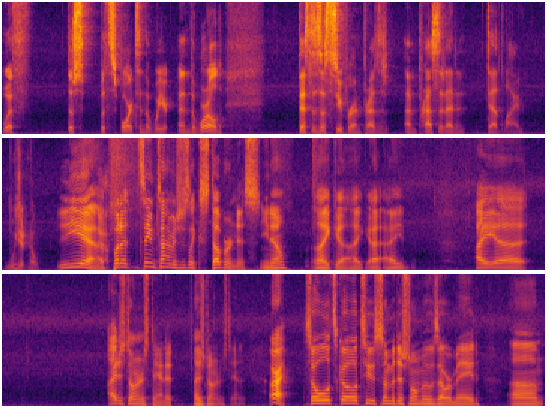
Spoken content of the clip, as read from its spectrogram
with the with sports in the weir- in the world. This is a super unpre- unprecedented deadline. We don't know. Yeah, Yeah. but at the same time, it's just like stubbornness, you know. Like uh, I, I, I, uh, I just don't understand it. I just don't understand it. All right, so let's go to some additional moves that were made. Um,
